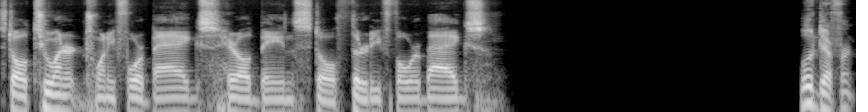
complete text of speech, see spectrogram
Stole 224 bags. Harold Baines stole 34 bags. A little different.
